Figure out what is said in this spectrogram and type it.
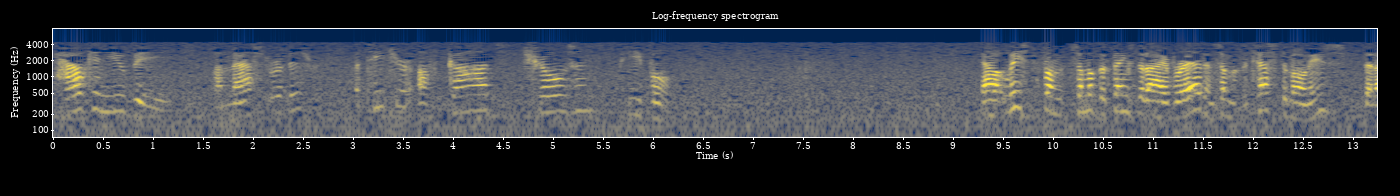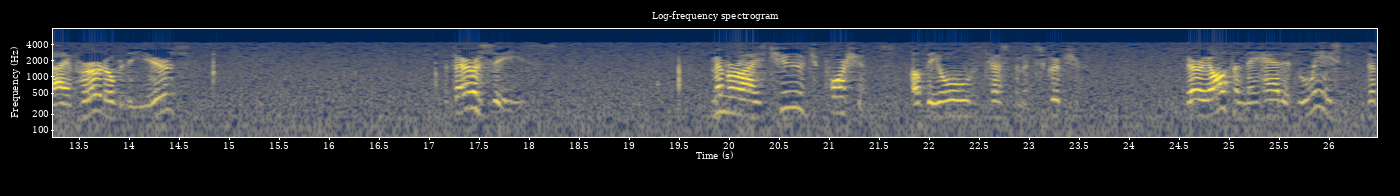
how can you be a master of Israel, a teacher of God's chosen people. Now, at least from some of the things that I have read and some of the testimonies that I have heard over the years, the Pharisees memorized huge portions of the Old Testament Scripture. Very often they had at least the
